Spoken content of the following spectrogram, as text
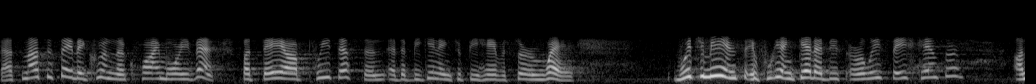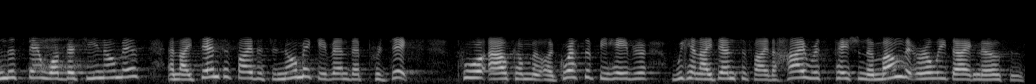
That's not to say they couldn't acquire more events, but they are predestined at the beginning to behave a certain way. Which means if we can get at this early stage cancer, understand what the genome is, and identify the genomic event that predicts poor outcome aggressive behavior, we can identify the high risk patient among the early diagnosis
